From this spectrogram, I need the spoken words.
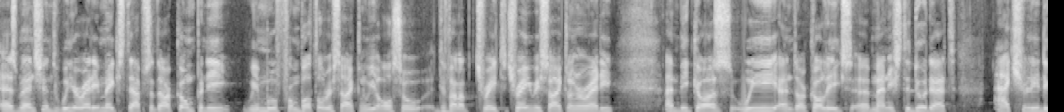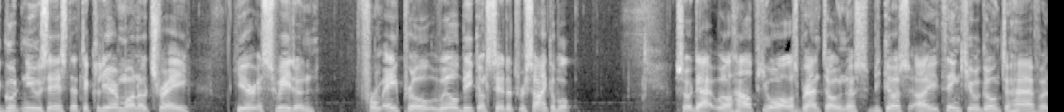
As mentioned, we already make steps at our company. We move from bottle recycling. We also developed tray-to-tray recycling already. And because we and our colleagues uh, managed to do that, actually the good news is that the clear mono tray here in Sweden from April will be considered recyclable. So that will help you all as brand owners because I think you're going to have a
